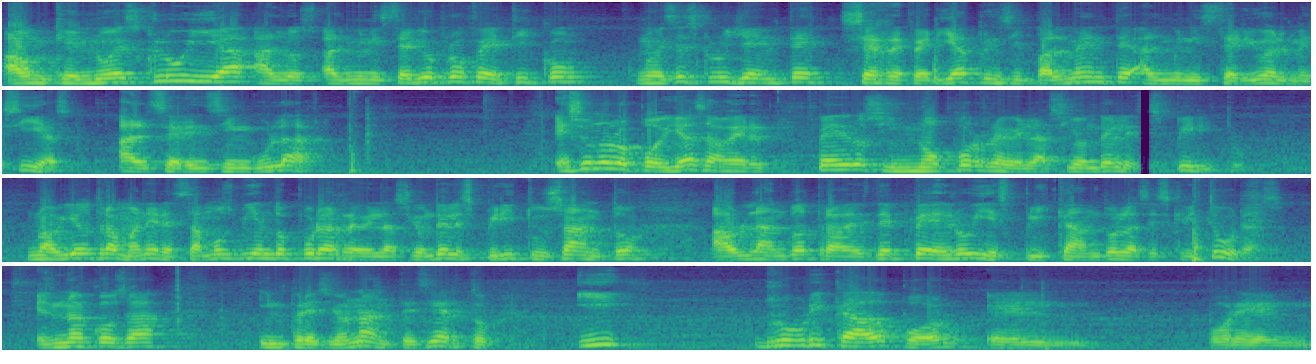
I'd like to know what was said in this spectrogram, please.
aunque no excluía a los, al ministerio profético, no es excluyente, se refería principalmente al ministerio del Mesías, al ser en singular. Eso no lo podía saber Pedro sino por revelación del Espíritu. No había otra manera, estamos viendo pura revelación del Espíritu Santo hablando a través de Pedro y explicando las escrituras. Es una cosa impresionante, ¿cierto? Y rubricado por el, por el,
